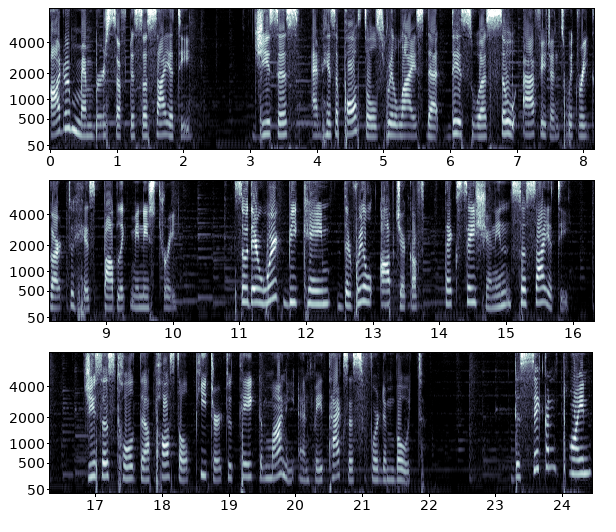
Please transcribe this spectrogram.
other members of the society. Jesus and his apostles realized that this was so evident with regard to his public ministry. So their work became the real object of taxation in society. Jesus told the apostle Peter to take the money and pay taxes for them both. The second point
